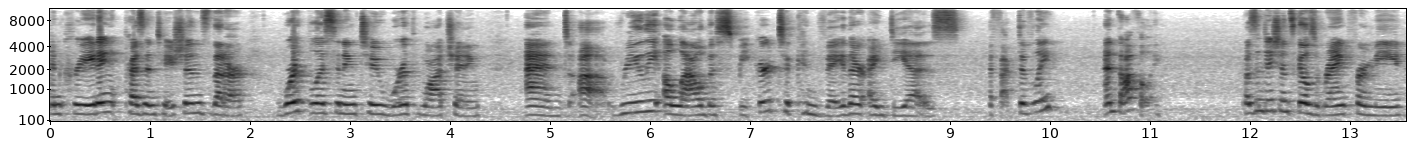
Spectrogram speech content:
and creating presentations that are worth listening to, worth watching, and uh, really allow the speaker to convey their ideas effectively and thoughtfully. Presentation skills rank for me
